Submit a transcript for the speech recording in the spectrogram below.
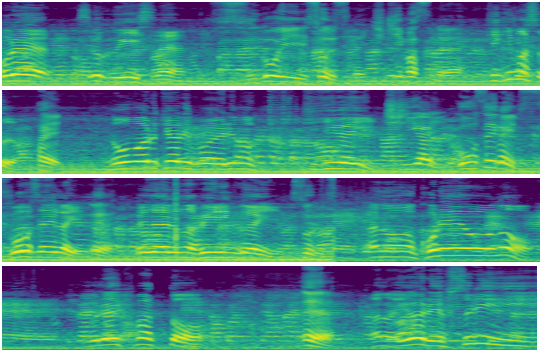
これすごくいいですね。すごいそうですね。効きますね。効きます？はい。ノーマルキャリパーよりも効きがいい。効きがいい。剛性がいいです。剛性がいい、ええ。ペダルのフィーリングがいい。そうです。あのこれ用のブレーキパッドえあのいわゆる F3 に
